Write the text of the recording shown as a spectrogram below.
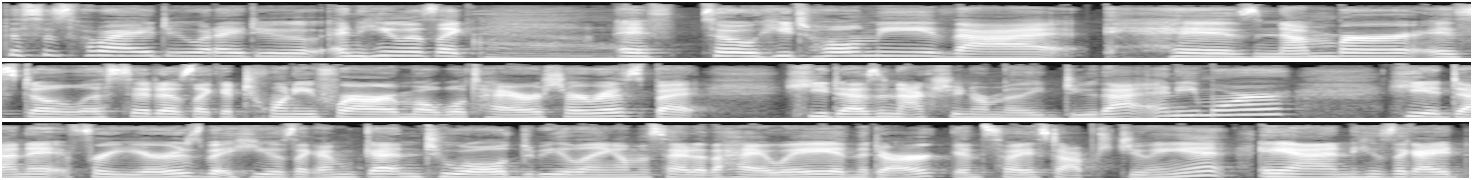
this is why I do what I do." And he was like, "If so," he told me that his number is still listed as like a 24-hour mobile tire service, but he doesn't actually normally do that anymore. He had done it for years, but he was like, "I'm getting too old to be laying on the side of the highway in the dark," and so I stopped doing it. And he's like, "I."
